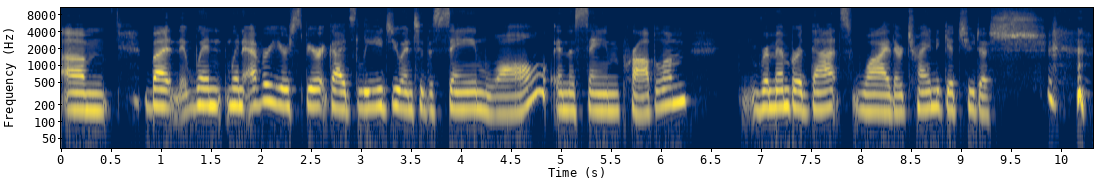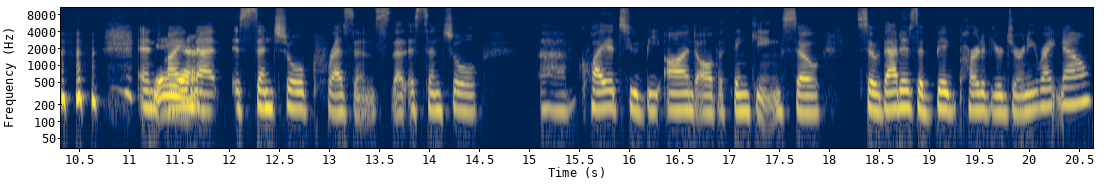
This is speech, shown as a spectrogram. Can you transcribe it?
Um, but when whenever your spirit guides lead you into the same wall and the same problem, remember that's why they're trying to get you to shh and Yeah, find yeah. that essential presence, that essential uh, quietude beyond all the thinking. So, so that is a big part of your journey right now.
